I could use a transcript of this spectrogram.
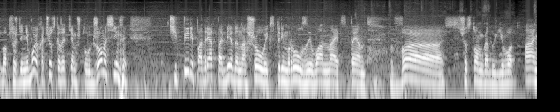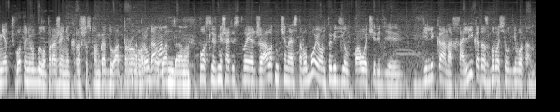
в обсуждение боя хочу сказать тем, что у Джона Сины 4 подряд победы на шоу Extreme Rules и One Night Stand. В шестом году его... А, нет, вот у него было поражение как раз в шестом году от Роба От Роба Ван Ван Дамма. после вмешательства Эджа. А вот начиная с того боя он победил по очереди великана Хали, когда сбросил его там,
